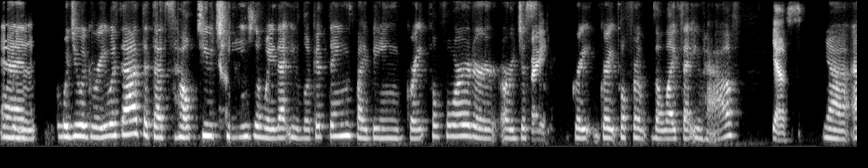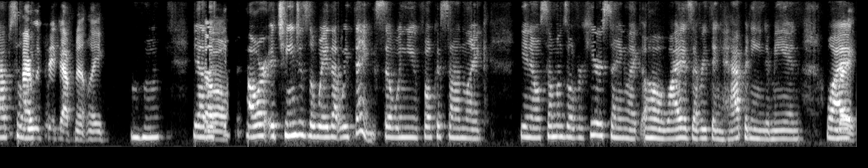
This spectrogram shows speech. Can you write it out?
And mm-hmm. would you agree with that that that's helped you change the way that you look at things by being grateful for it or or just right great grateful for the life that you have. Yes. Yeah absolutely i would say definitely. Mm-hmm. yeah so, power it changes the way that we think. So when you focus on like you know someone's over here saying like oh why is everything happening to me? And why right.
